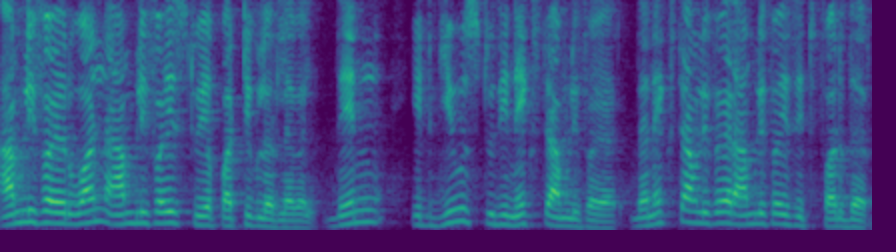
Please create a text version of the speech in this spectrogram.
amplifier 1 amplifies to a particular level. Then it gives to the next amplifier. The next amplifier amplifies it further.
